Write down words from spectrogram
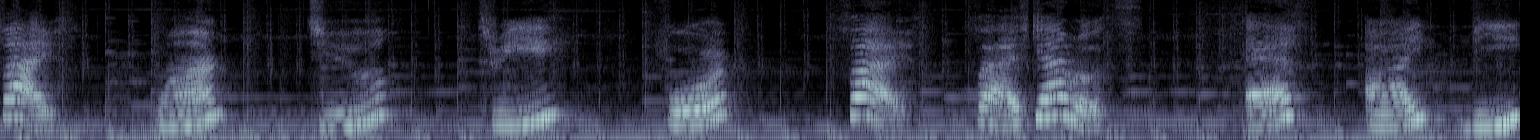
5 1 2 3 Carrots. F I V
